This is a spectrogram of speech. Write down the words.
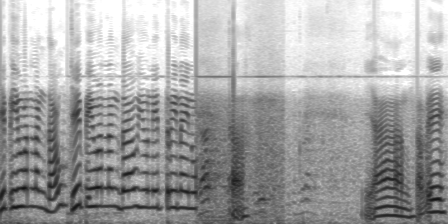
Jeep iwan lang daw. Jeep iwan lang daw, unit 391. Ah. Yan. Okay.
